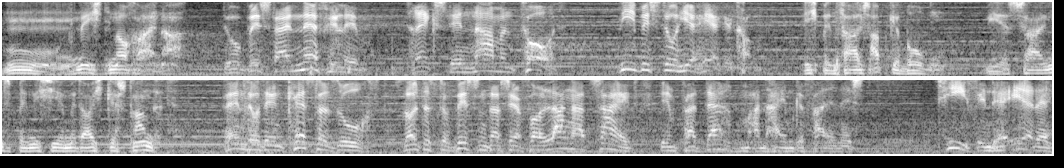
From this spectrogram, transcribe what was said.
Hm, nicht noch einer. Du bist ein Nephilim, trägst den Namen Tod. Wie bist du hierher gekommen? Ich bin falsch abgebogen. Wie es scheint, bin ich hier mit euch gestrandet. Wenn du den Kessel suchst, solltest du wissen, dass er vor langer Zeit dem Verderben anheimgefallen ist. Tief in der Erde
